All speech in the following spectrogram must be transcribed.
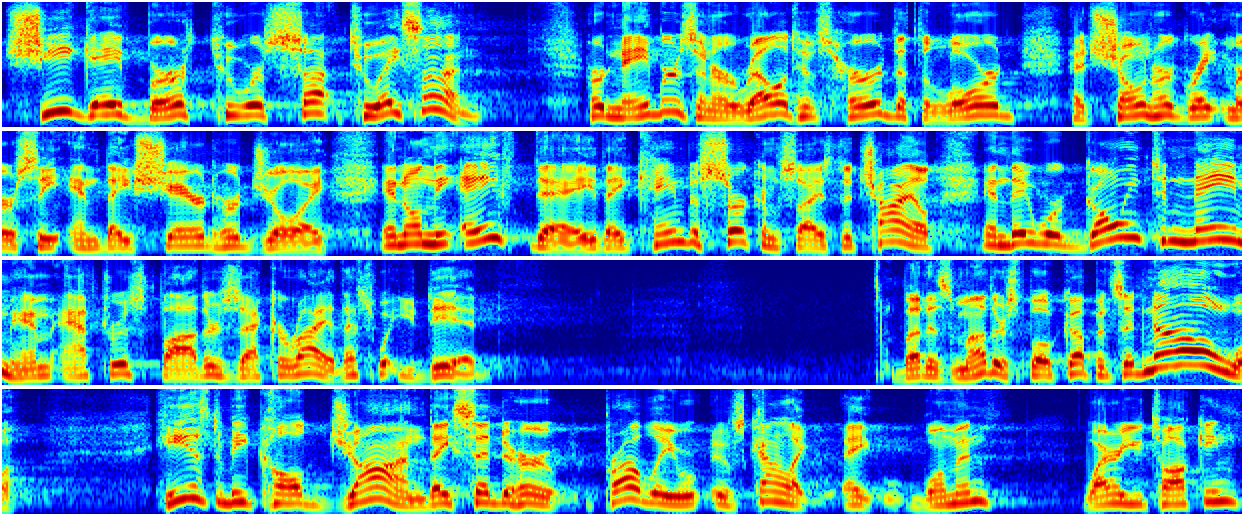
she gave birth to, her son, to a son. Her neighbors and her relatives heard that the Lord had shown her great mercy, and they shared her joy. And on the eighth day, they came to circumcise the child, and they were going to name him after his father Zechariah. That's what you did. But his mother spoke up and said, No, he is to be called John. They said to her, probably, it was kind of like, Hey, woman, why are you talking?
